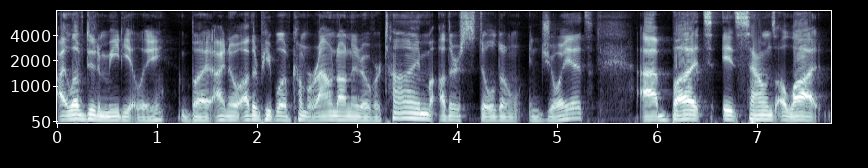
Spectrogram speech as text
I loved it immediately, but I know other people have come around on it over time. Others still don't enjoy it. Uh, but it sounds a lot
